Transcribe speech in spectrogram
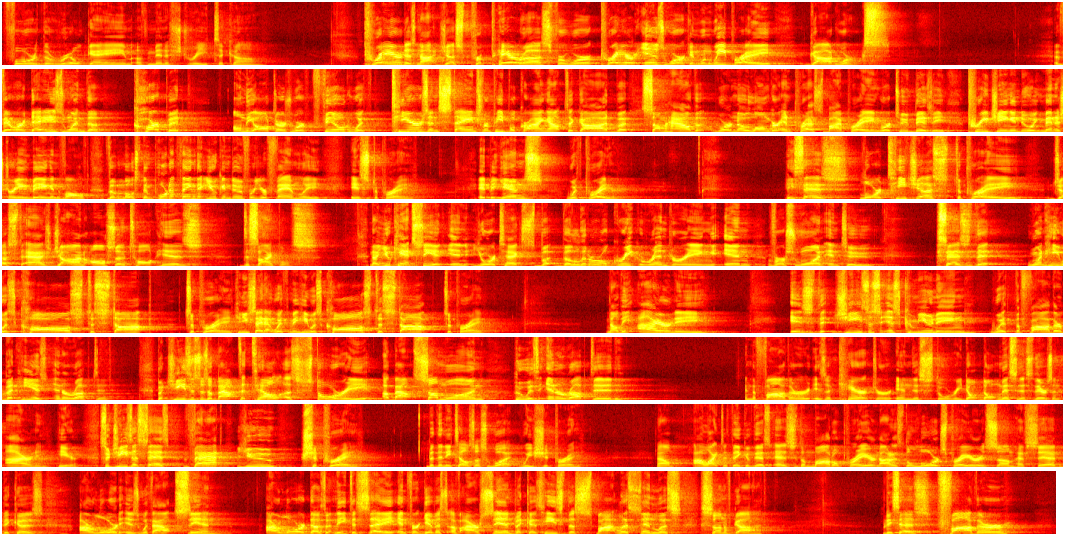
for the real game of ministry to come. Prayer does not just prepare us for work, prayer is work. And when we pray, God works. There were days when the carpet on the altars were filled with tears and stains from people crying out to God, but somehow that we're no longer impressed by praying. We're too busy preaching and doing ministry and being involved. The most important thing that you can do for your family is to pray. It begins with prayer. He says, Lord, teach us to pray just as John also taught his disciples. Now, you can't see it in your text, but the literal Greek rendering in verse 1 and 2 says that when he was caused to stop to pray, can you say that with me? He was caused to stop to pray. Now, the irony is that Jesus is communing with the Father, but he is interrupted. But Jesus is about to tell a story about someone who is interrupted. And the Father is a character in this story. Don't, don't miss this. There's an irony here. So Jesus says that you should pray. But then he tells us what we should pray. Now, I like to think of this as the model prayer, not as the Lord's Prayer, as some have said, because our Lord is without sin. Our Lord doesn't need to say, and forgive us of our sin, because He's the spotless, sinless Son of God. But He says, Father,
